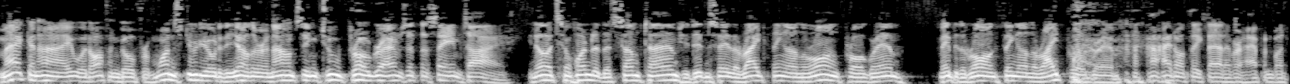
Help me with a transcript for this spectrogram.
Mac and I would often go from one studio to the other announcing two programs at the same time. You know, it's a wonder that sometimes you didn't say the right thing on the wrong program. Maybe the wrong thing on the right program. I don't think that ever happened, but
